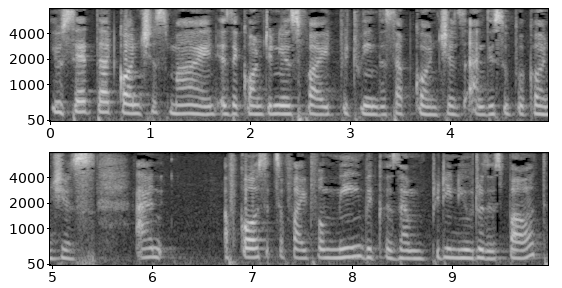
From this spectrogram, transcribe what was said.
You said that conscious mind is a continuous fight between the subconscious and the superconscious, and of course, it's a fight for me because I'm pretty new to this path.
